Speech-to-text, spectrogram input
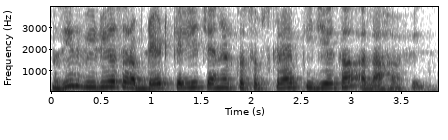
مزید ویڈیوز اور اپڈیٹ کے لیے چینل کو سبسکرائب کیجیے گا۔ اللہ حافظ۔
